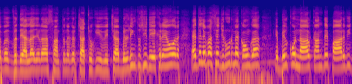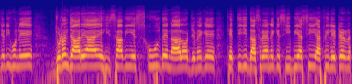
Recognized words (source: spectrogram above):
ਵ- ਵਿਦਿਆਲਾ ਜਿਹੜਾ ਸੰਤ ਨਗਰ ਚਾਚੋ ਕੀ ਵਿੱਚ ਆ ਬਿਲਡਿੰਗ ਤੁਸੀਂ ਦੇਖ ਰਹੇ ਹੋ ਔਰ ਇਧਰਲੇ ਪਾਸੇ ਜ਼ਰੂਰ ਮੈਂ ਕਹੂੰਗਾ ਕਿ ਬਿਲਕੁਲ ਨਾਲ ਕੰਧ ਦੇ ਪਾਰ ਵੀ ਜਿਹੜੀ ਹੁਣ ਇਹ ਜੁੜਨ ਜਾ ਰਿਹਾ ਹੈ, ਹਿੱਸਾ ਵੀ ਇਸ ਸਕੂਲ ਦੇ ਨਾਲ ਔਰ ਜਿਵੇਂ ਕਿ ਖੇਤੀ ਜੀ ਦੱਸ ਰਹੇ ਨੇ ਕਿ ਸੀਬੀਐਸਈ ਐਫੀਲੇਟਡ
